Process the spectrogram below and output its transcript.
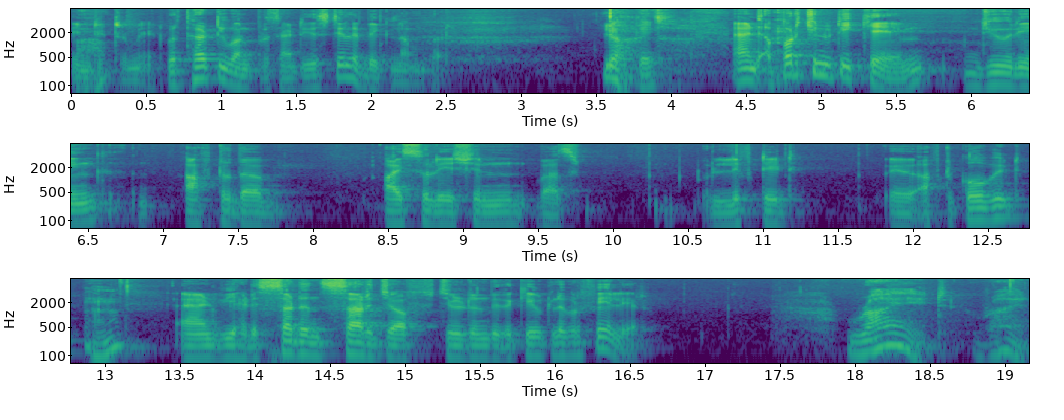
indeterminate. But 31% is still a big number. Yeah. Okay. And opportunity came during, after the isolation was lifted uh, after COVID, and we had a sudden surge of children with acute liver failure. Right. Right.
